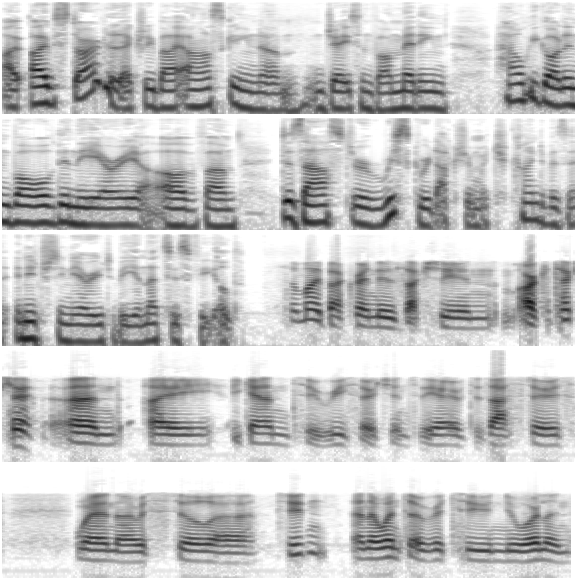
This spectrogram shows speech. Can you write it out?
I, have started actually by asking um, Jason von Meding how he got involved in the area of um, disaster risk reduction, which kind of is an interesting area to be in. That's his field. So my background is actually in architecture, and I began to research into the area of disasters when I was still a student. And I went over to New Orleans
